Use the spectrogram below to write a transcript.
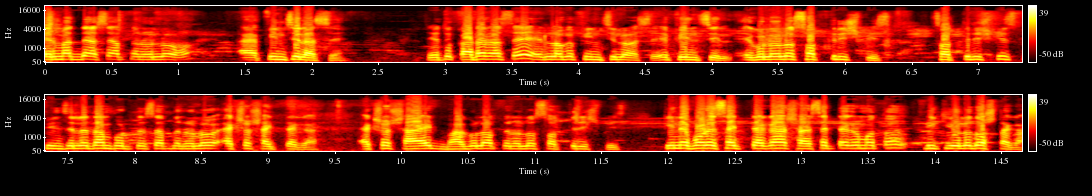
এর মধ্যে আছে আপনার হলো পেন্সিল আছে। যেহেতু কাটার আছে এর লগে পেন্সিলও আছে। এই পেন্সিল এগুলো হলো ছত্রিশ পিস ছত্রিশ পিস পেন্সিলের দাম পড়তেছে আপনার হলো একশো ষাট টাকা। একশো ষাট ভাগ হলো আপনার হলো ছত্রিশ পিস কিনে পরে ষাট টাকা সাড়ে ষাট টাকার মতো বিক্রি হলো দশ টাকা।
